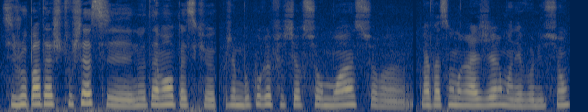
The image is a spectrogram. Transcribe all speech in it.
Si je vous partage tout ça, c'est notamment parce que j'aime beaucoup réfléchir sur moi, sur euh, ma façon de réagir, mon évolution.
